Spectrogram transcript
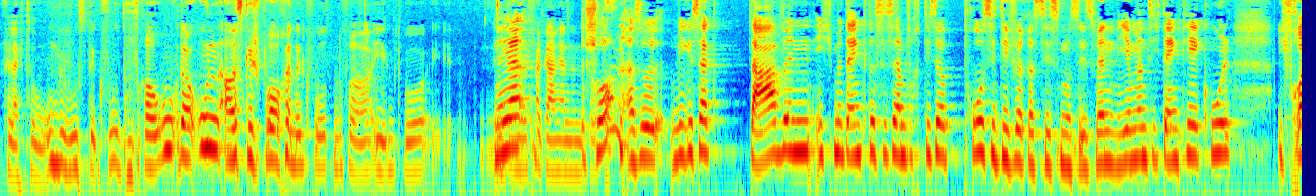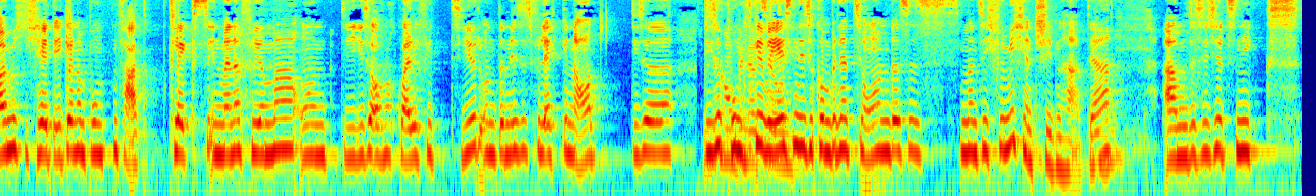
vielleicht so unbewusste Quotenfrau oder unausgesprochene Quotenfrau irgendwo in naja, den vergangenen Jobs. Schon, also wie gesagt, da, wenn ich mir denke, dass es einfach dieser positive Rassismus ist. Wenn jemand sich denkt, hey cool, ich freue mich, ich hätte eh gerne einen bunten Fahrtklecks in meiner Firma und die ist auch noch qualifiziert und dann ist es vielleicht genau dieser, dieser Punkt gewesen, diese Kombination, dass es, man sich für mich entschieden hat. Ja? Mhm. Ähm, das ist jetzt nichts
